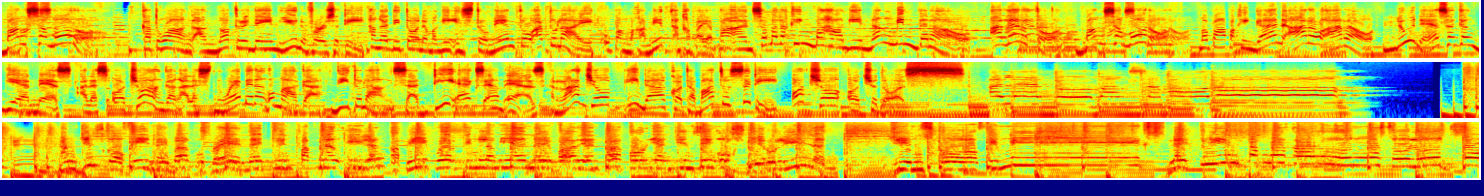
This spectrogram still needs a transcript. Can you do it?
Bangsamoro. Katuwang ang Notre Dame University hangad dito na maging instrumento at tulay upang makamit ang kapayapaan sa malaking bahagi ng Mindanao. Alerto, Bangsamoro. Mapapakinggan araw-araw, lunes hanggang biyernes, alas 8 hanggang alas 9 ng umaga. Dito lang sa DXMS, Radyo Pida, Cotabato City, 882. Alerto Bangsamoro Ang Jim's Coffee na bago pre Na twin pack ng ilang kape Puwerting lamian na variant pa Korean ginseng o spirulina Jim's Coffee Mix. Na twin pack na karon nga sulod sa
